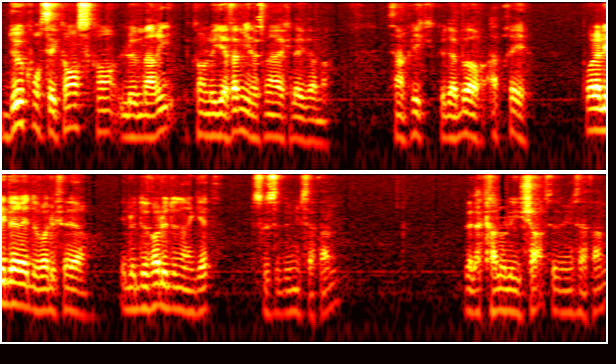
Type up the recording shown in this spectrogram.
deux conséquences quand le mari, quand le Yavam il va se marier avec la Yavama. Ça implique que d'abord, après, pour la libérer, il devrait lui faire, il devrait lui donner un guet, parce que c'est devenu sa femme. La Kralolisha, c'est devenu sa femme.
